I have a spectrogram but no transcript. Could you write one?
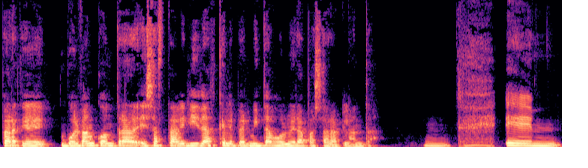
para que vuelva a encontrar esa estabilidad que le permita volver a pasar a planta. Mm. Eh...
